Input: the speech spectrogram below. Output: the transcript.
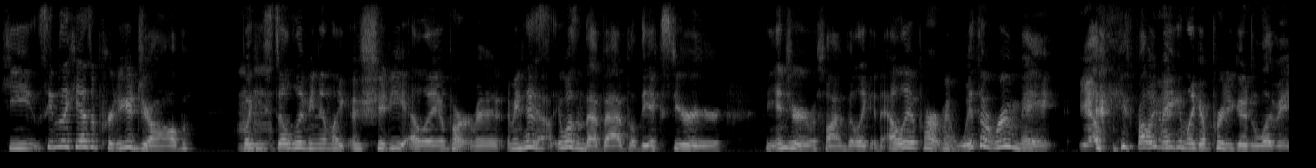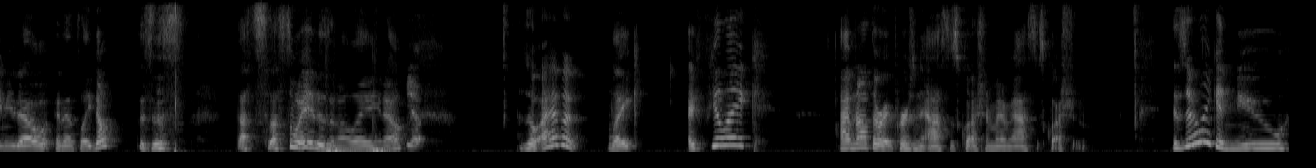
he seems like he has a pretty good job but he's Mhm. still living in like a shitty la apartment i mean his Yeah. it wasn't that bad but the exterior the interior was fine but like an la apartment with a roommate Yep. he's probably making like a pretty good living you know and it's like nope this is that's that's the way it is in la you know Yeah. so i have a like i feel like i'm not the right person to ask this question but i'm gonna ask this question is there like a new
